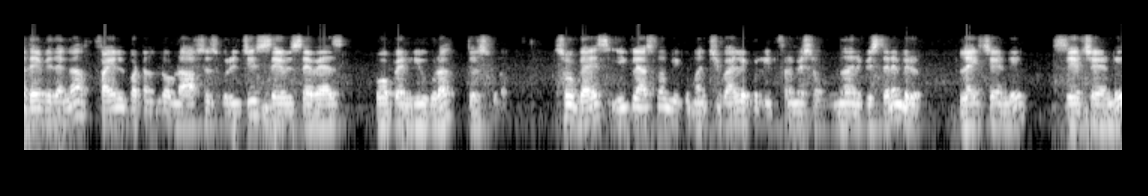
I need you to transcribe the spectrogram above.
అదే విధంగా ఫైల్ బటన్లో ఉన్న ఆప్షన్స్ గురించి save save as open new కూడా తెలుసుకున్నాం. సో గైస్ ఈ క్లాస్లో మీకు మంచి వాల్యుబుల్ ఇన్ఫర్మేషన్ ఉందనిపిస్తేనే మీరు లైక్ చేయండి షేర్ చేయండి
